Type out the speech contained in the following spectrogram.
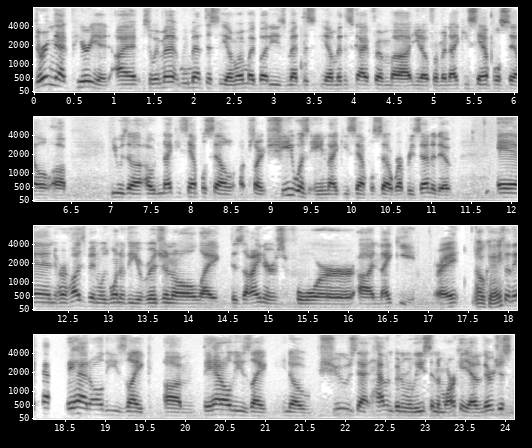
during that period, I so we met we met this you know one of my buddies met this you know met this guy from uh, you know from a Nike sample sale. Uh, he was a, a Nike sample sale. I'm sorry, she was a Nike sample sale representative, and her husband was one of the original like designers for uh, Nike, right? Okay. So they had, they had all these like um, they had all these like you know shoes that haven't been released in the market yet, and they're just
